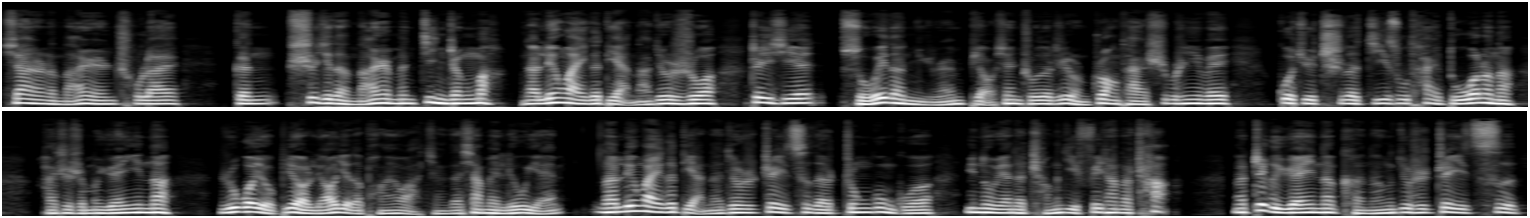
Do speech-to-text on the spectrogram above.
像样的男人出来跟世界的男人们竞争吗？那另外一个点呢，就是说这些所谓的女人表现出的这种状态，是不是因为过去吃的激素太多了呢？还是什么原因呢？如果有比较了解的朋友啊，请在下面留言。那另外一个点呢，就是这一次的中共国运动员的成绩非常的差，那这个原因呢，可能就是这一次。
